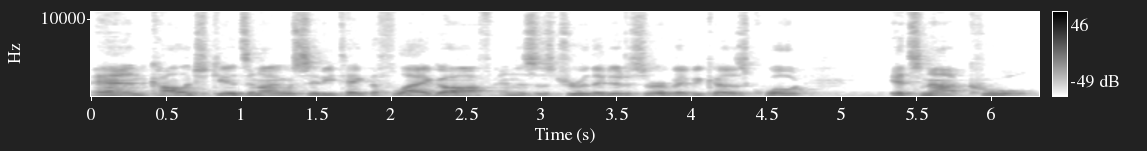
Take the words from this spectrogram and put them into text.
And college kids in Iowa City take the flag off, and this is true. They did a survey because quote, it's not cool.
